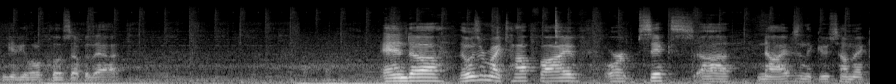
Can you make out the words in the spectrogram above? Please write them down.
I'll give you a little close up of that. And uh, those are my top five or six uh, knives in the Goose Hummock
